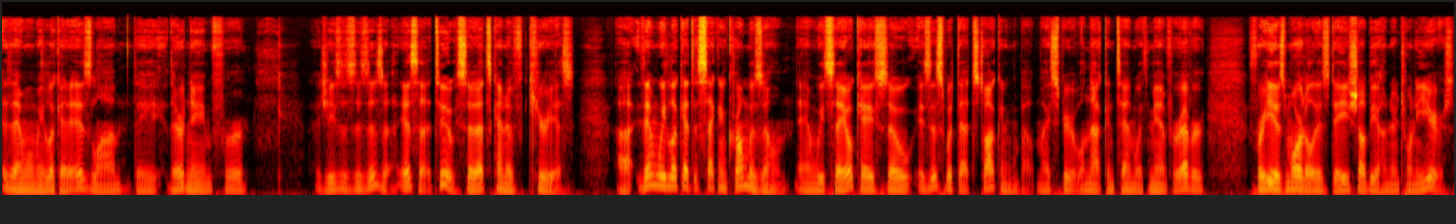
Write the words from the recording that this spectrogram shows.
then when we look at Islam, they their name for Jesus is Issa, Issa too. So that's kind of curious. Uh, then we look at the second chromosome and we say, okay, so is this what that's talking about? My spirit will not contend with man forever, for he is mortal, his days shall be 120 years.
